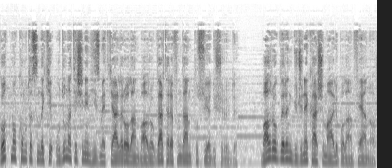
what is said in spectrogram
Gotmog komutasındaki Udun ateşinin hizmetkarları olan Balroglar tarafından pusuya düşürüldü. Balrogların gücüne karşı mağlup olan Feanor,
